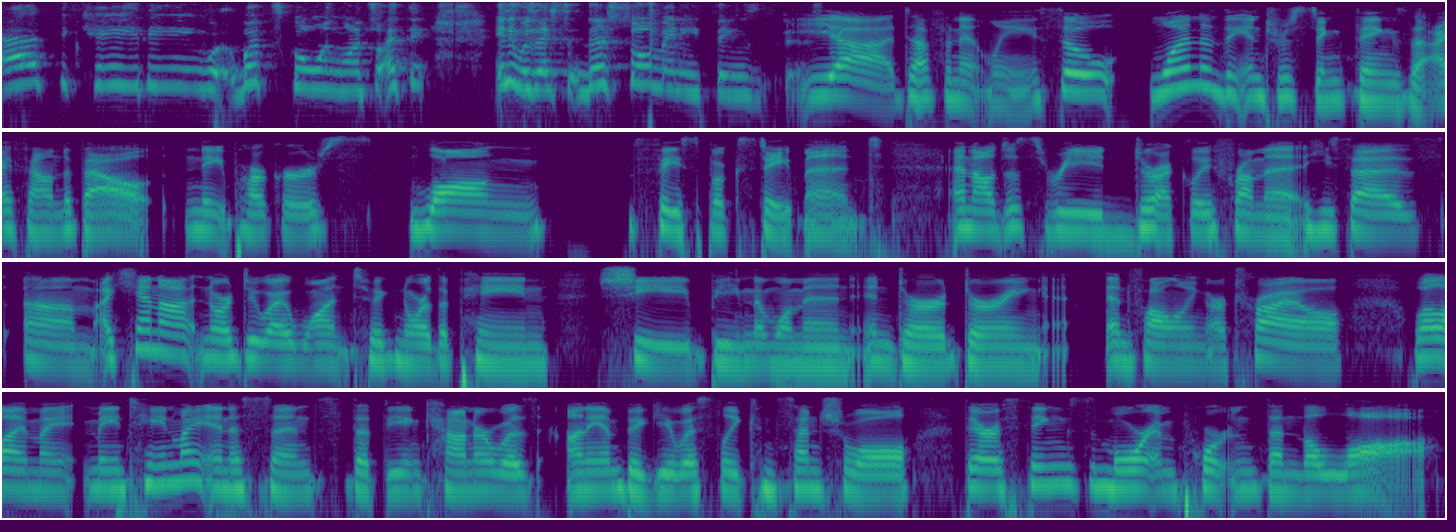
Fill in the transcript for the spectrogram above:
advocating? What, what's going on? So I think, anyways, I, there's so many things. Yeah, definitely. So one of the interesting things that I found about Nate Parker's long Facebook statement, and I'll just read directly from it. He says, um, I cannot nor do I want to ignore the pain she, being the woman, endured during and following our trial. While I might maintain my innocence that the encounter was unambiguously consensual, there are things more important than the law.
